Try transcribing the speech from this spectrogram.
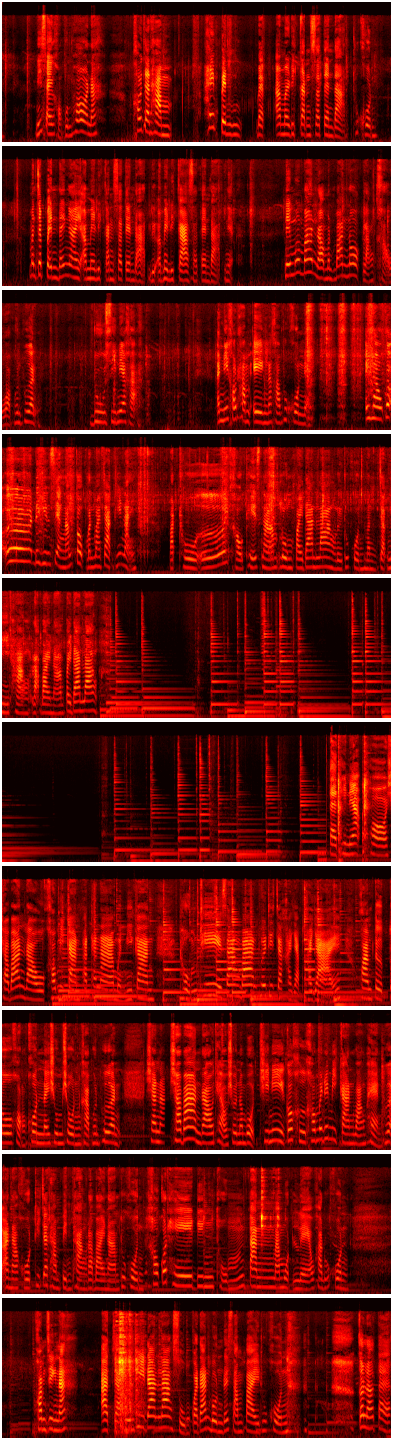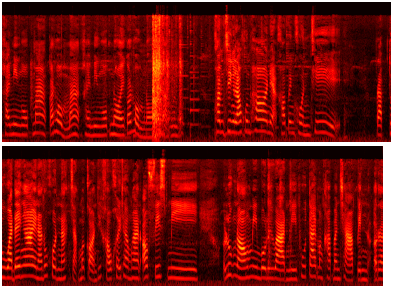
นิสัยของคุณพ่อนะ เขาจะทำให้เป็นแบบอเมริกันสแตนดาร์ดทุกคน มันจะเป็นได้ไงอเมริกันสแตนดาร์ดหรืออเมริกาสแตนดาร์ดเนี่ย ในเมื่อบ้านเรามันบ้านนอกหลังเขาอะเพื่อนๆ ดูสิเนี่ยค่ะ อันนี้เขาทำเองนะคะทุกคนเนี่ย ไอเราก็เออได้ยินเสียงน้ำตกมันมาจากที่ไหน ปัดโถเอ้ยเขาเทสน้ำลงไปด้านล่างเลยทุกคนมันจะมีทางระบายน้ำไปด้านล่างแต่ทีเนี้ยพอชาวบ้านเราเขามีการพัฒนาเหมือนมีการถมที่สร้างบ้านเพื่อที่จะขยับขยาย ความเติบโตของคนในชุมชนค่ะเพื่อนๆ ฉะนั้นชาวบ้านเราแถวชนบทที่นี่ก็คือเขาไม่ได้มีการวางแผนเพื่ออนาคตที่จะทำเป็นทางระบายน้ำทุกคน เขาก็เทดินถมตันมาหมดแล้วค่ะทุกคน ความจริงนะ อาจจะพื้นที่ด้านล่างสูงกว่าด้านบนด้วยซ้ำไปทุกคนก็แล้วแต่ใครมีงบมากก็ถมมาก ใครมีงบน้อยก็ถมน้อยค่ะคุณ ความจริงแล้วคุณพ่อเนี่ยเขาเป็นคนที่ปรับตัวได้ง่ายนะทุกคนนะ จากเมื่อก่อนที่เขาเคยทำงานออฟฟิศมีลูกน้องมีบริวารมีผู้ใต้บังคับบัญชาเป็น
